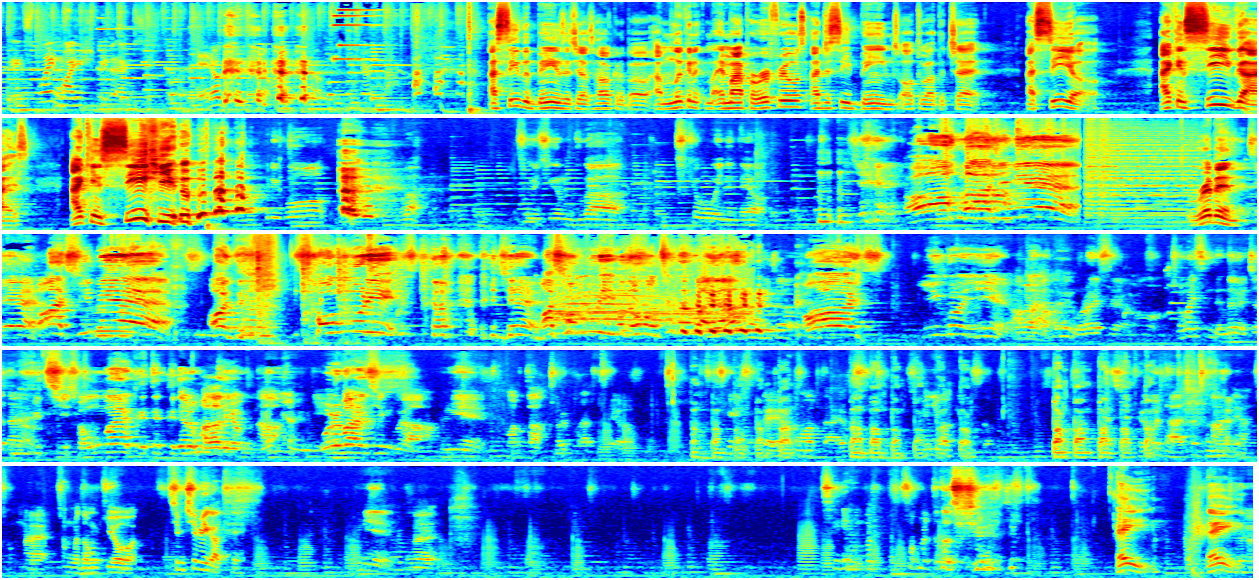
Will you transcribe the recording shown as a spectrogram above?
Explain why you should be the MC. 매력이 매력. I see the beans that y'all talking about. I'm looking at my, in my peripherals. I just see beans all throughout the chat. I see y'all. I can see you guys. I can see you. 그리고 뭐야? 저기 지금 누가 지켜보고 있는데요. 어, 지민! Ribbon. 아, 지민! 아, 네. 선물이 이제 아, 선물이 이거 너무 엄청난 거 아니야? 아, 이거 이 아까 아까 형이 뭐라 했어요? 저만 있으면 된다고 했잖아요. 그치, 정말 그때 그대로 받아들였구나. 올바른 친구야. 형이 고맙다. 저를 받아주세요. 빰빰빰빰빰. 고맙다. 빰빰빰빰빰빰. 빰빰빰빰빰. 별걸 다 하셨어. 아니야, 정말 정말 너무 귀여워. 침침이 같아. 형이 왜 생일 한번 선물 뜯어주시면 Hey. Hey. 빰빰빰빰빰. 어떻게 듣지? 빰빰. Yeah. Hey, hey.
